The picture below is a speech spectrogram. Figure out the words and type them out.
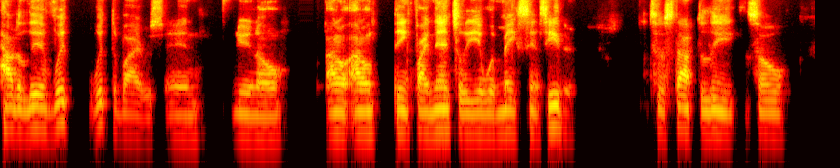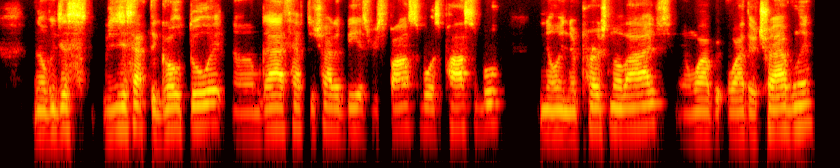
how to live with with the virus. And you know, I don't I don't think financially it would make sense either to stop the league. So, you know, we just we just have to go through it. Um, guys have to try to be as responsible as possible, you know, in their personal lives and while while they're traveling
